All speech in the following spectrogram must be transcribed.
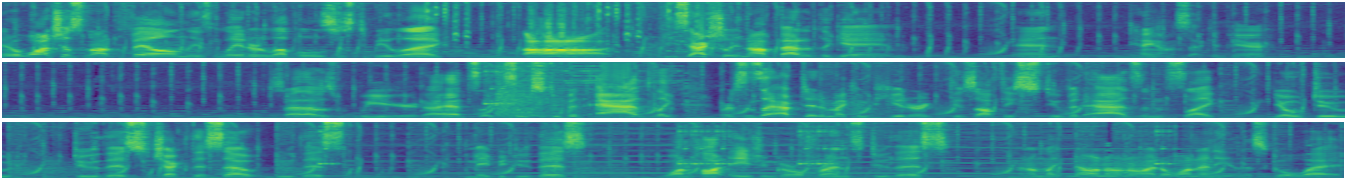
You know, watch us not fail on these later levels just to be like, aha, he's actually not bad at the game. And, hang on a second here. Sorry, that was weird. I had like some stupid ad, like, ever since I updated my computer, it gives off these stupid ads and it's like, yo dude, do this, check this out, do this, maybe do this. Want hot Asian girlfriends, do this. And I'm like, no, no, no, I don't want any of this. Go away.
